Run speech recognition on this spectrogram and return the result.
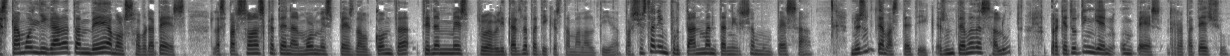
Està molt lligada també amb el sobrepès. Les persones que tenen molt més pes del compte tenen més probabilitats de patir aquesta malaltia. Per això és tan important mantenir-se amb un pes sa. No és un tema estètic, és un tema de salut, perquè tu tinguent un pes, repeteixo,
